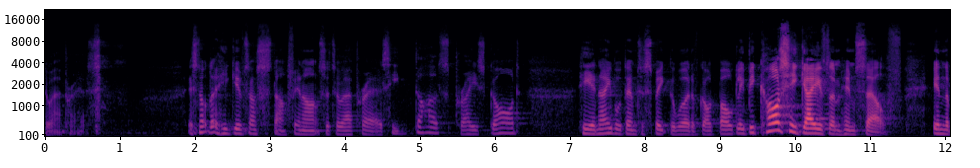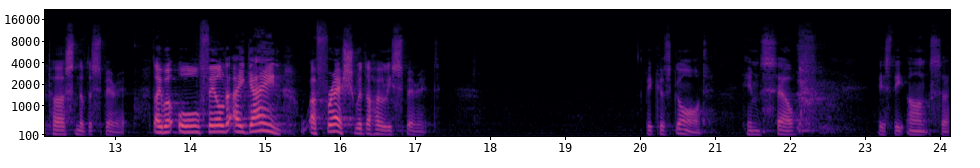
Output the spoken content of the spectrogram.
to our prayers. It's not that He gives us stuff in answer to our prayers. He does, praise God. He enabled them to speak the word of God boldly because He gave them Himself in the person of the Spirit. They were all filled again, afresh with the Holy Spirit. Because God Himself is the answer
